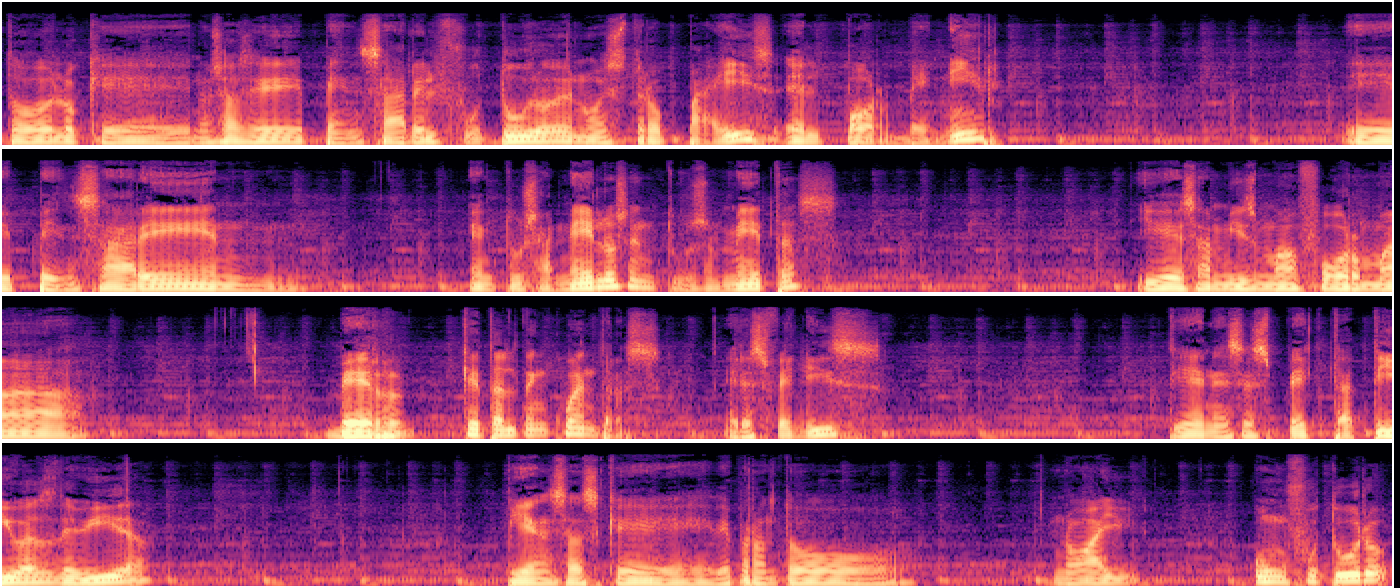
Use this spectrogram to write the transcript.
Todo lo que nos hace pensar el futuro de nuestro país, el porvenir, eh, pensar en, en tus anhelos, en tus metas y de esa misma forma ver qué tal te encuentras. ¿Eres feliz? ¿Tienes expectativas de vida? ¿Piensas que de pronto no hay un futuro?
